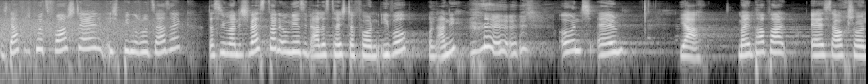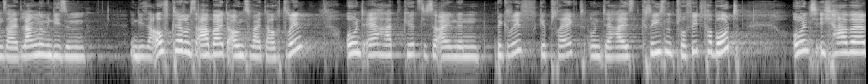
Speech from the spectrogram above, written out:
Ich darf mich kurz vorstellen, ich bin Ruth Sasek, das sind meine Schwestern und wir sind alles Töchter von Ivo und Anni. Und ähm, ja, mein Papa, er ist auch schon seit langem in, diesem, in dieser Aufklärungsarbeit und so weiter auch drin. Und er hat kürzlich so einen Begriff geprägt und der heißt Krisenprofitverbot. Und ich habe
